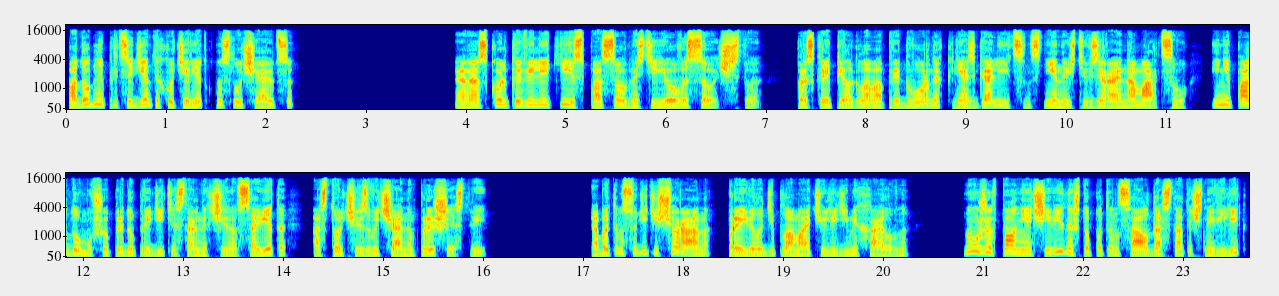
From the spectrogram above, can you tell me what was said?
«Подобные прецеденты хоть и редко, но случаются». «А насколько велики способности его высочества?» проскрипел глава придворных князь Голицын, с ненавистью взирая на Марцеву и не подумавшую предупредить остальных членов Совета о столь чрезвычайном происшествии. «Об этом судить еще рано», — проявила дипломатию Лидия Михайловна. «Но уже вполне очевидно, что потенциал достаточно велик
